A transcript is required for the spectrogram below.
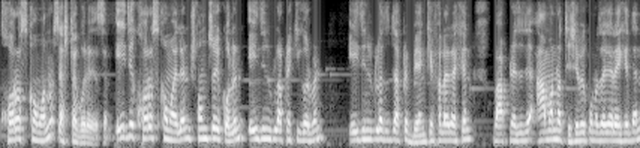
খরচ কমানোর চেষ্টা করে গেছেন। এই যে খরচ কমাইলেন, সঞ্চয় করলেন, এই জিনিসগুলো আপনি কি করবেন? এই জিনিসগুলো যদি আপনি ব্যাংকে ফেলে রাখেন বা আপনি যদি আমানত হিসেবে কোনো জায়গায় রেখে দেন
